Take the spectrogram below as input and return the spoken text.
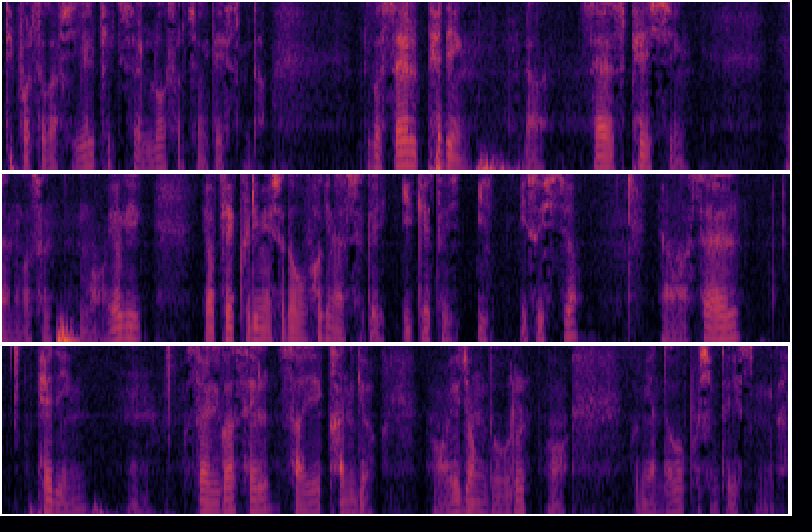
디폴트 값이 1픽셀로 설정이 되어 있습니다. 그리고 셀 패딩, 셀 스페이싱 이라는 것은 뭐 여기 옆에 그림에서도 확인할 수가 있겠, 있, 있으시죠? 자, 셀, 패딩, 음, 셀과 셀 사이의 간격, 어, 이 정도를 어, 의미한다고 보시면 되겠습니다.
